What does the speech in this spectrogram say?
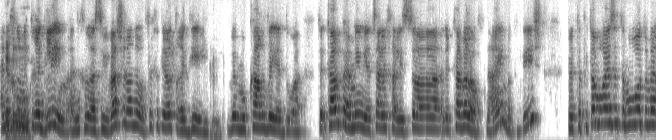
אנחנו כאילו... מתרגלים, אנחנו, הסביבה שלנו הופכת להיות רגיל ומוכר וידוע. כמה פעמים יצא לך לנסוע, לרכב על האופניים בכביש, ואתה פתאום רואה איזה תמרור, אתה אומר,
